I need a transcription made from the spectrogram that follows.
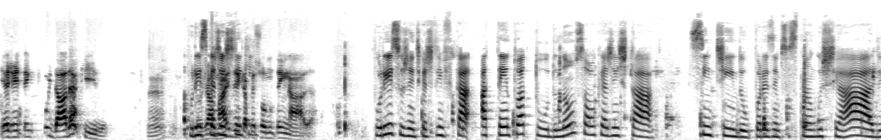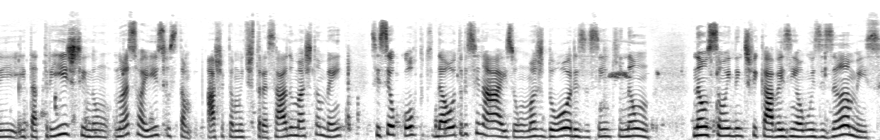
e a gente tem que cuidar daquilo. Né? Por isso então, que a gente dizer que... que a pessoa não tem nada. Por isso, gente, que a gente tem que ficar atento a tudo, não só o que a gente está sentindo, por exemplo, se você está angustiado e está triste, não, não é só isso, você tá, acha que está muito estressado, mas também se seu corpo te dá outros sinais, ou umas dores, assim, que não não são identificáveis em alguns exames,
